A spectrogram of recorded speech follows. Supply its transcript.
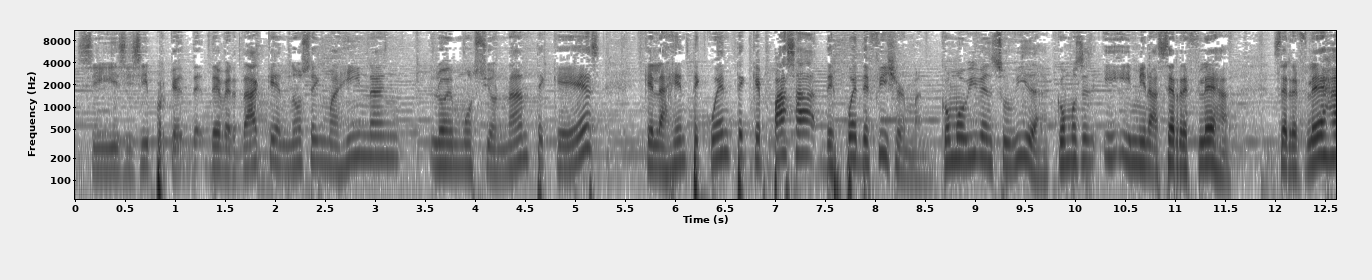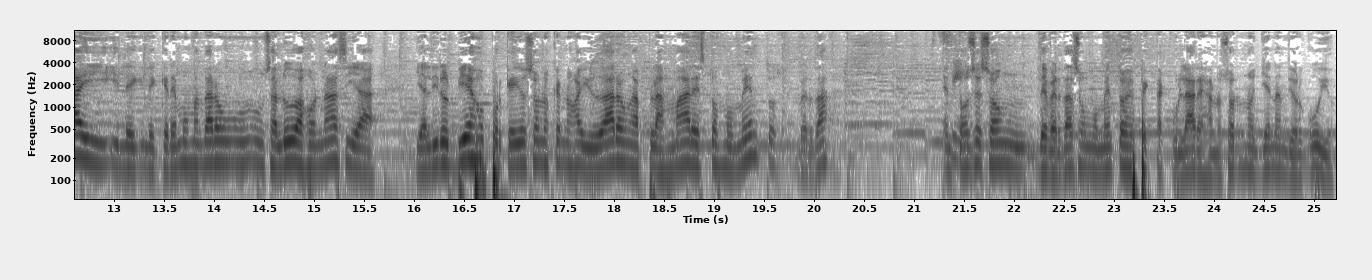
Sí, sí, sí, porque de, verdad que no se imaginan lo emocionante que es que la gente cuente qué pasa después de Fisherman, cómo viven su vida, cómo se, y, mira, se refleja, se refleja y, le, queremos mandar un, un saludo a Jonás y a y al Little Viejo porque ellos son los que nos ayudaron a plasmar estos momentos, ¿verdad? Entonces son, de verdad, son momentos espectaculares, a nosotros nos llenan de orgullo.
